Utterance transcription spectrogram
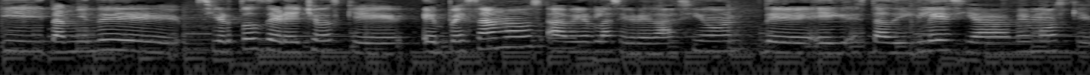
y también de ciertos derechos que empezamos a ver la segregación de Estado e Iglesia, vemos que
